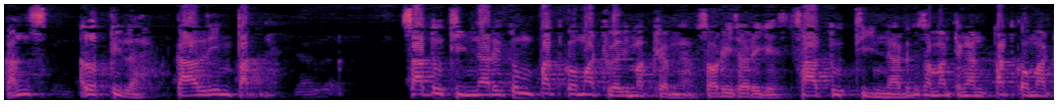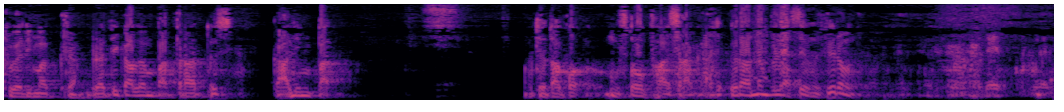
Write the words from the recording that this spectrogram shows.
Kan lebih lah, kali 4. Satu dinar itu 4,25 gram. Sorry, sorry guys. Satu dinar itu sama dengan 4,25 gram. Berarti kalau 400 kali 4. Ada kok Mustafa Saka. Berapa 16 ya,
